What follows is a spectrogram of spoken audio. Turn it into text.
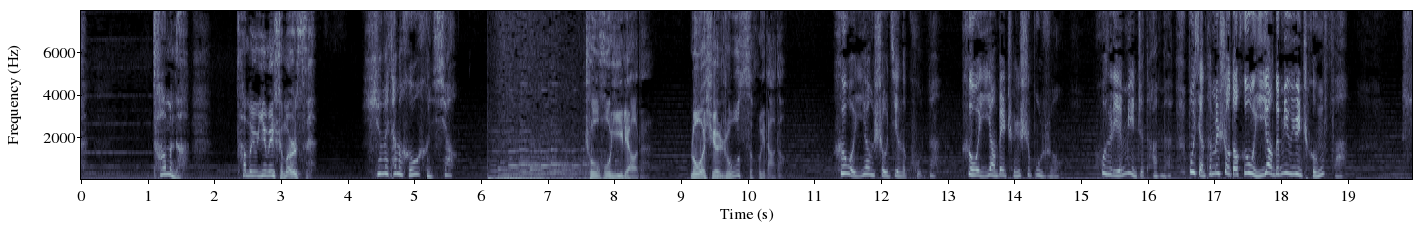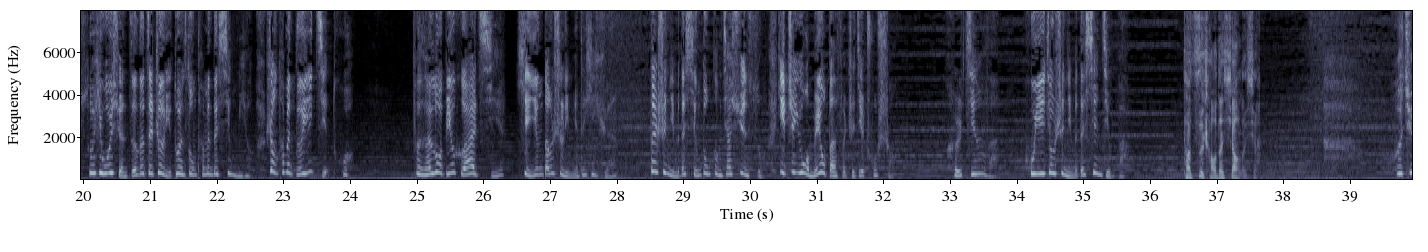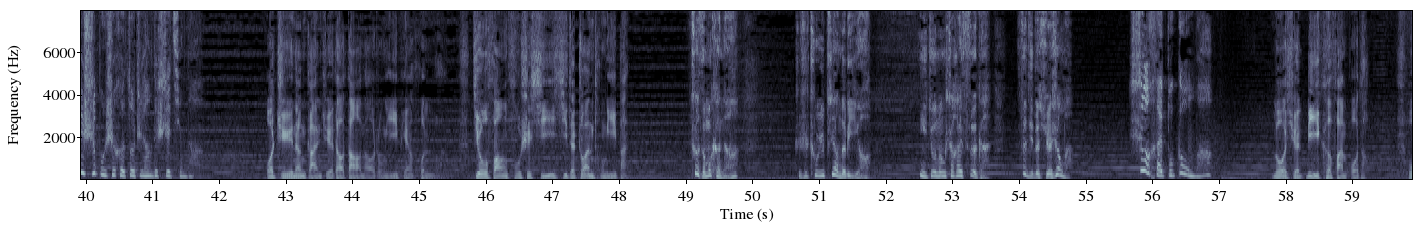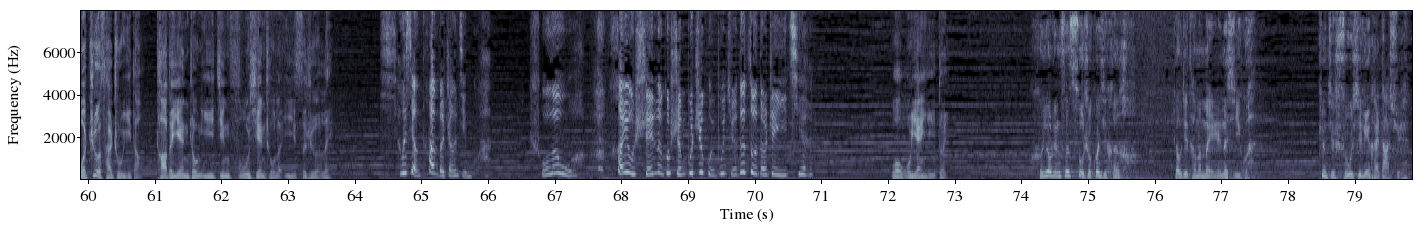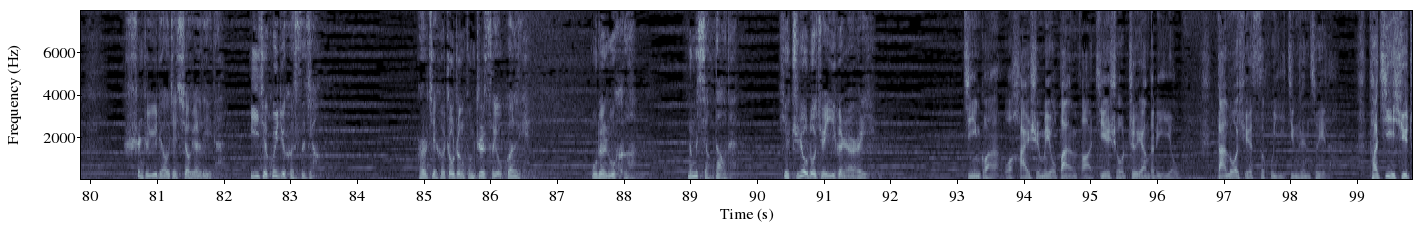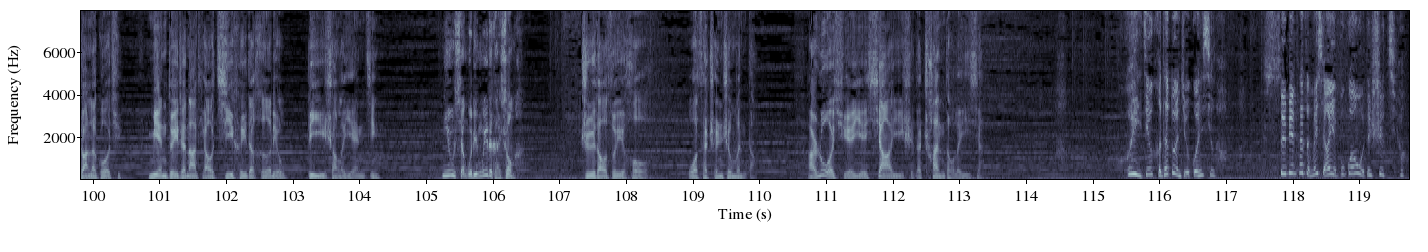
他们呢？他们又因为什么而死？因为他们和我很像。出乎意料的，落雪如此回答道：“和我一样受尽了苦难。”和我一样被尘世不容，我怜悯着他们，不想他们受到和我一样的命运惩罚，所以我选择了在这里断送他们的性命，让他们得以解脱。本来洛宾和艾奇也应当是里面的一员，但是你们的行动更加迅速，以至于我没有办法直接出手。而今晚，无疑就是你们的陷阱吧？他自嘲的笑了笑。我确实不适合做这样的事情呢。我只能感觉到大脑中一片混乱，就仿佛是洗衣机的转筒一般。这怎么可能？只是出于这样的理由，你就能杀害四个自己的学生吗？这还不够吗？洛雪立刻反驳道。我这才注意到，他的眼中已经浮现出了一丝热泪。想想看吧，张警官，除了我，还有谁能够神不知鬼不觉的做到这一切？我无言以对。和幺零三宿舍关系很好，了解他们每人的习惯，并且熟悉林海大学，甚至于了解校园里的一切规矩和死角。而且和周正峰之死有关联。无论如何。能想到的，也只有落雪一个人而已。尽管我还是没有办法接受这样的理由，但落雪似乎已经认罪了。他继续转了过去，面对着那条漆黑的河流，闭上了眼睛。你有想过林威的感受吗？直到最后，我才沉声问道。而落雪也下意识的颤抖了一下。我已经和他断绝关系了。随便他怎么想也不关我的事情。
